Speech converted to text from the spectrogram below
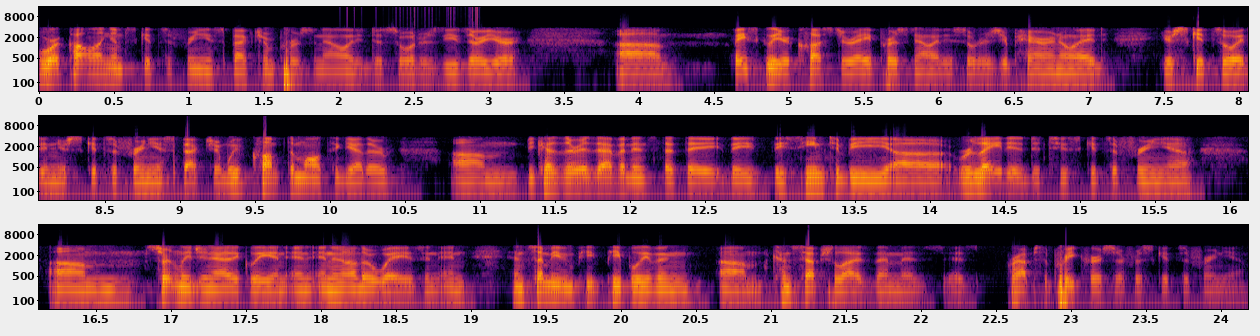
We're calling them schizophrenia spectrum personality disorders. These are your um, basically your cluster A personality disorders, your paranoid, your schizoid, and your schizophrenia spectrum. We've clumped them all together um, because there is evidence that they, they, they seem to be uh, related to schizophrenia, um, certainly genetically and, and, and, in other ways. And, and, and some even pe- people even um, conceptualize them as, as perhaps a precursor for schizophrenia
